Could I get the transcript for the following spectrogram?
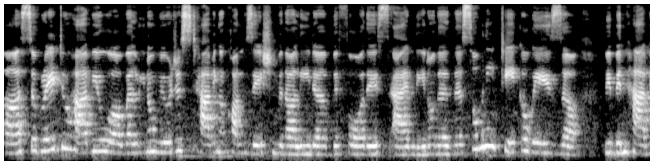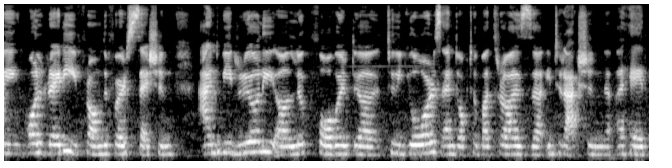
Uh, so great to have you. Uh, well, you know, we were just having a conversation with our leader before this, and you know, there, there's so many takeaways uh, we've been having already from the first session. And we really uh, look forward uh, to yours and Dr. Batra's uh, interaction ahead.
